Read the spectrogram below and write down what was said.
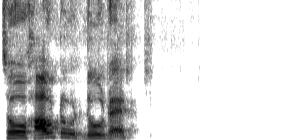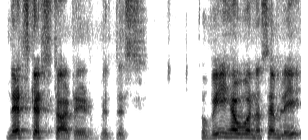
So how to do that? Let's get started with this. So we have one assembly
